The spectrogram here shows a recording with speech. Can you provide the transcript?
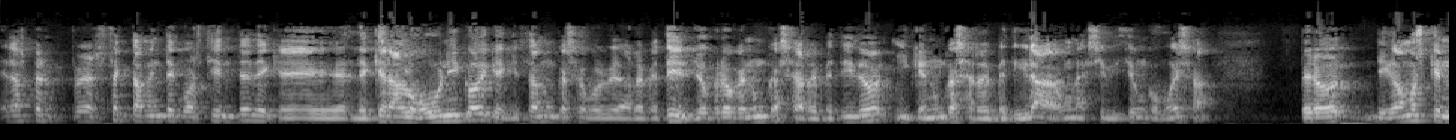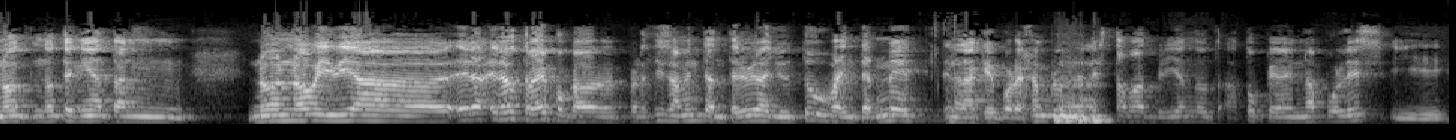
eras perfectamente consciente de que, de que era algo único y que quizá nunca se volviera a repetir. Yo creo que nunca se ha repetido y que nunca se repetirá una exhibición como esa. Pero digamos que no, no tenía tan... No, no vivía... Era, era otra época, precisamente anterior a YouTube, a Internet, en la que, por ejemplo, él estaba brillando a tope en Nápoles y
